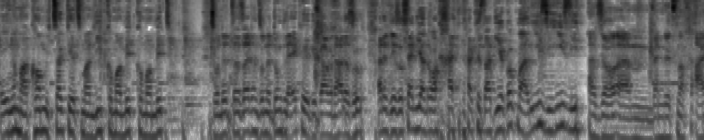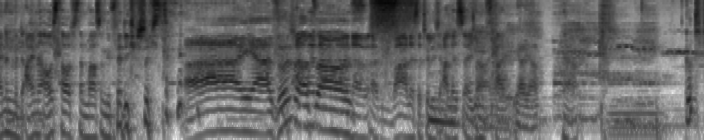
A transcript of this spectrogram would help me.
hey Ingemar, komm, ich zeig dir jetzt mal ein Lied, komm mal mit, komm mal mit. So eine, dann seid ihr in so eine dunkle Ecke gegangen und da hat er so, hat er dir so Sandy an Ohr gehalten und hat gesagt, hier, guck mal, easy, easy. Also, ähm, wenn du jetzt noch einen mit einer austauschst, dann war es ungefähr die Geschichte. Ah, ja, so schaut's Aber, aus. Nein, nein, nein, ähm, war alles natürlich hm, alles äh, jugendfrei. Ja, ja, ja. ja. Gut.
